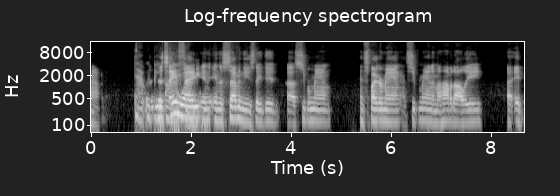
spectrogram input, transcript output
happening. That would be the same awesome. way in, in the 70s they did uh, Superman and Spider-Man and Superman and Muhammad Ali. Uh, it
